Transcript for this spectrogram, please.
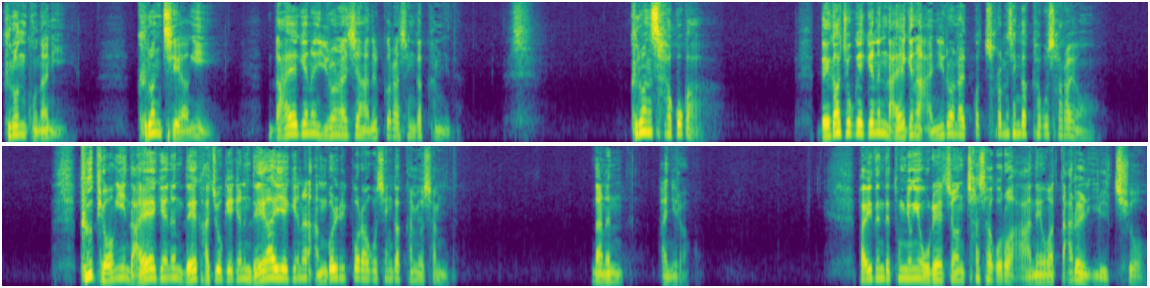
그런 고난이, 그런 재앙이 나에게는 일어나지 않을 거라 생각합니다. 그런 사고가 내 가족에게는 나에게는 안 일어날 것처럼 생각하고 살아요. 그 병이 나에게는 내 가족에게는 내 아이에게는 안 걸릴 거라고 생각하며 삽니다. 나는 아니라고. 바이든 대통령이 오래전 차 사고로 아내와 딸을 잃지요.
